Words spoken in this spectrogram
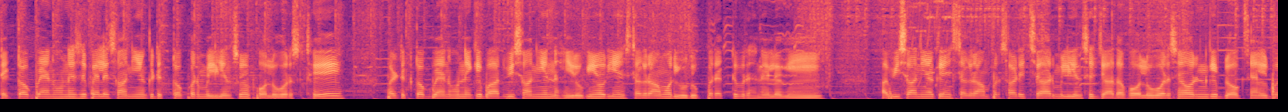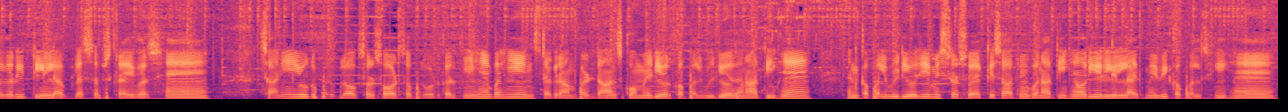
टिकटॉक बैन होने से पहले सानिया के टिकटॉक पर मिलियंस में फॉलोअर्स थे, पर टिकटॉक बैन होने के बाद भी सानिया नहीं रुकी और ये इंस्टाग्राम और यूट्यूब पर एक्टिव रहने लगीं। अभी सानिया के इंस्टाग्राम पर साढ़े चार मिलियन से ज़्यादा फॉलोअर्स हैं और इनके ब्लॉग चैनल पर करीब तीन लाख प्लस सब्सक्राइबर्स हैं। सानिया यूट्यूब पर ब्लॉग्स और शॉर्ट्स अपलोड करती हैं, वहीं ये इंस्टाग्राम पर डांस कॉमेडी और कपल वीडियोज़ बनाती हैं। इन कपल वीडियोज़ ये मिस्टर स्वैग के साथ में बनाती हैं और ये रियल लाइफ में भी कपल्स ही हैं।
